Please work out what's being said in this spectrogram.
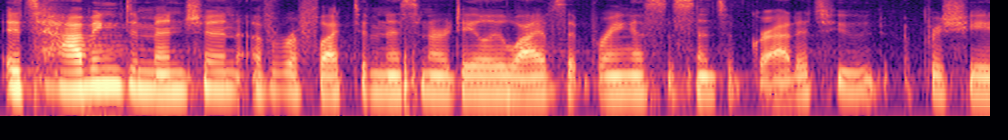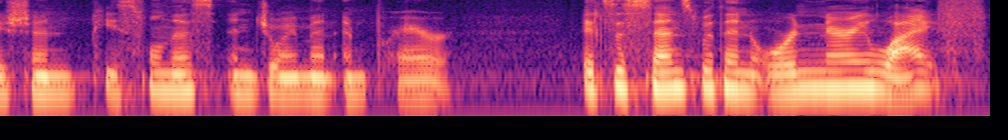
It's having dimension of reflectiveness in our daily lives that bring us a sense of gratitude, appreciation, peacefulness, enjoyment, and prayer. It's a sense within ordinary life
